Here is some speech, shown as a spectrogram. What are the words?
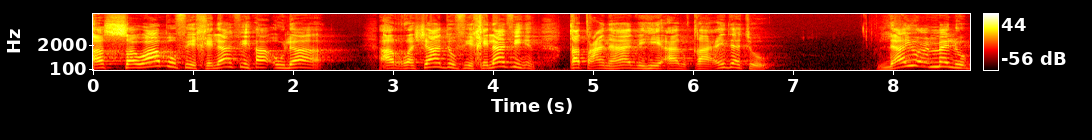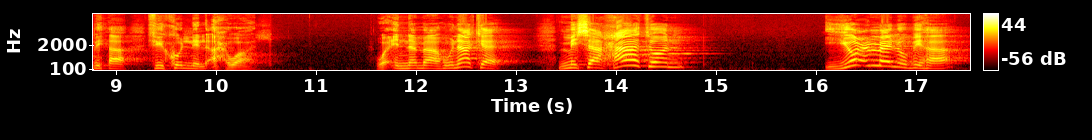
الصواب في خلاف هؤلاء. الرشاد في خلافهم. قطعا هذه القاعدة لا يعمل بها في كل الأحوال وإنما هناك مساحات يعمل بها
